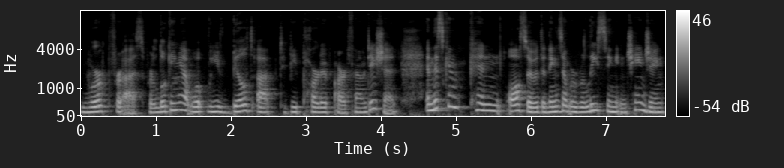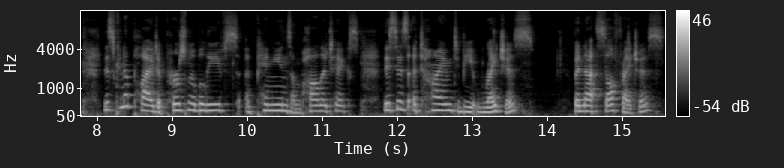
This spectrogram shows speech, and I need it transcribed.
work for us. We're looking at what we've built up to be part of our foundation. And this can can also the things that we're releasing and changing, this can apply to personal beliefs, opinions on politics. This is a time to be righteous, but not self-righteous,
